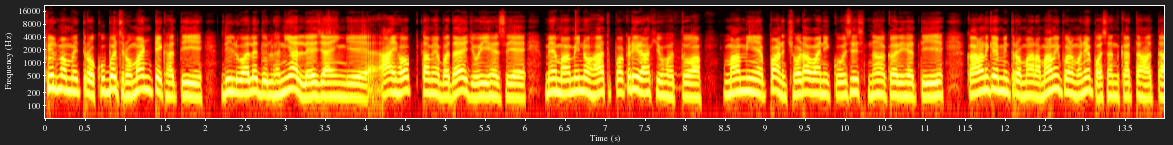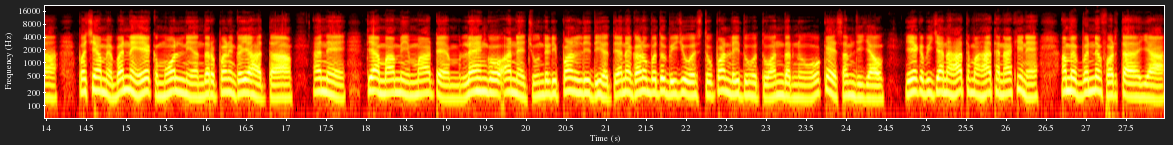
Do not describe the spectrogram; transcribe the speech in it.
ફિલ્મ મિત્રો ખૂબ જ રોમાન્ટિક હતી. દિલવાલે દુલ્હનિયા લે જાયંગે. આઈ હોપ તમે બધાએ જોઈ હશે. મેં મામીનો હાથ પકડી રાખ્યો હતો. મામીએ પણ છોડાવવાની કોશિશ ન કરી હતી. કારણ કે મિત્રો, મારા મામી પણ મને પસંદ કરતા હતા. પછી અમે બંને એક મોલની અંદર પણ ગયા હતા. અને ત્યાં મામી માટે લહેંગો અને ચૂંદડી પણ લીધી હતી અને ઘણું બધું બીજું વસ્તુ પણ લીધું હતું અંદરનું. ઓકે, સમજી જાઓ. એકબીજાના હાથમાં હાથ નાખીને અમે બંને ફરતા રહ્યા.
